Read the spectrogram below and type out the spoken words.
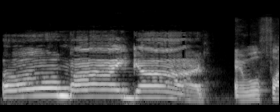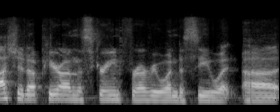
Oh my God. And we'll flash it up here on the screen for everyone to see what uh,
